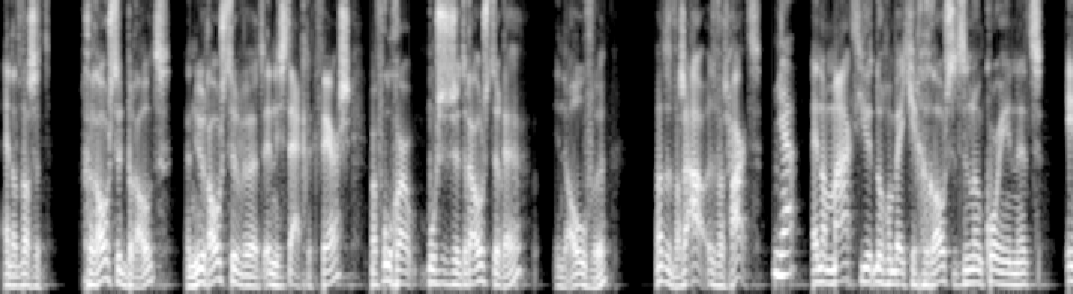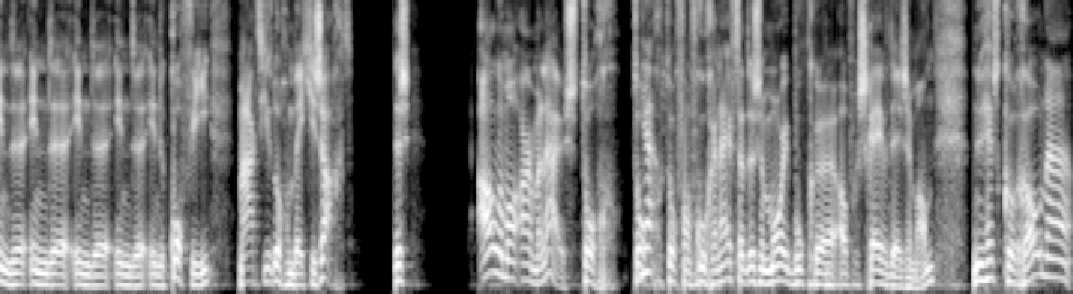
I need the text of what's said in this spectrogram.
en dat was het geroosterd brood. En nu roosteren we het en is het eigenlijk vers. Maar vroeger moesten ze het roosteren in de oven. Want het was, oud, het was hard. Ja. En dan maakte je het nog een beetje geroosterd. En dan kon je het in de, in de, in de, in de, in de koffie. Maakte je het nog een beetje zacht. Dus allemaal arme luis. Toch, toch, Ja. toch van vroeger. En hij heeft daar dus een mooi boek eh, over geschreven, deze man. Nu heeft corona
